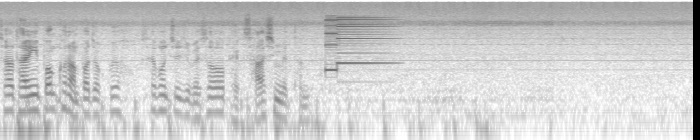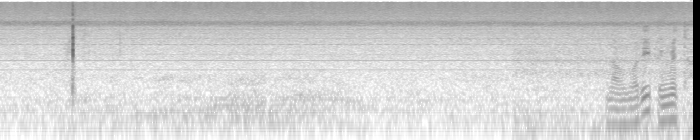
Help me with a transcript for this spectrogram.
자, 다행히 벙커는 안 빠졌고요. 세 번째 집에서 140m입니다. 거리 100m입니다.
